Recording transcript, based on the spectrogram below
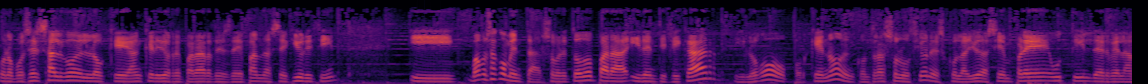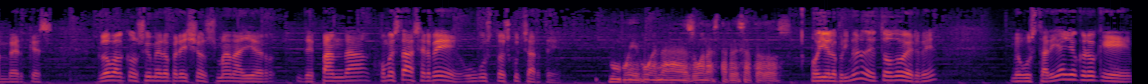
Bueno, pues es algo en lo que han querido reparar desde Panda Security y vamos a comentar, sobre todo para identificar y luego, ¿por qué no?, encontrar soluciones con la ayuda siempre útil de Hervé Lambert, que es Global Consumer Operations Manager de Panda. ¿Cómo estás, Hervé? Un gusto escucharte. Muy buenas, buenas tardes a todos. Oye, lo primero de todo, Hervé, me gustaría yo creo que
